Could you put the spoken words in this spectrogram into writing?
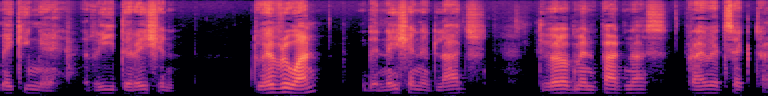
making a reiteration to everyone, the nation at large, development partners, private sector,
